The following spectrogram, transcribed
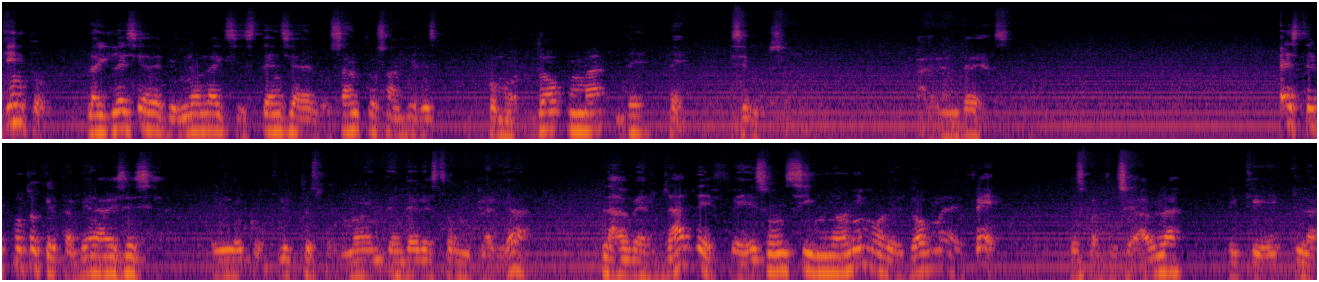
Quinto, la iglesia definió la existencia de los santos ángeles como dogma de fe. Padre Andreas este punto que también a veces he tenido conflictos por no entender esto en claridad. La verdad de fe es un sinónimo de dogma de fe. Entonces, cuando se habla de que la,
